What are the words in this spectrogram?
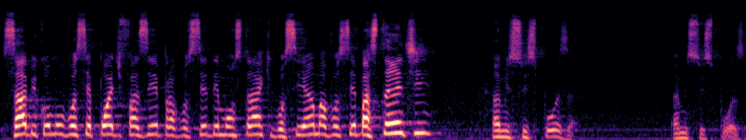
sabe como você pode fazer para você demonstrar que você ama você bastante? Ame sua esposa. Ame sua esposa.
